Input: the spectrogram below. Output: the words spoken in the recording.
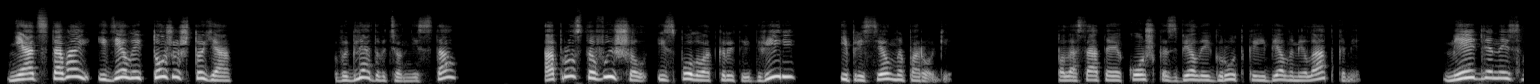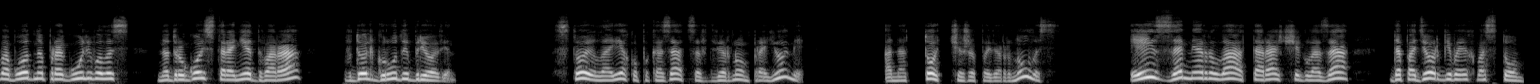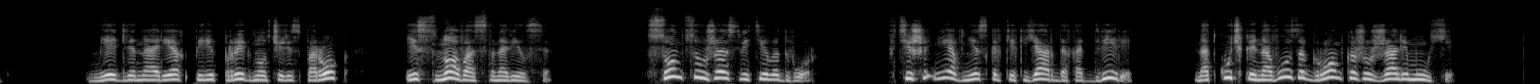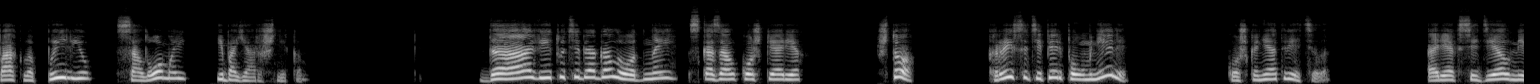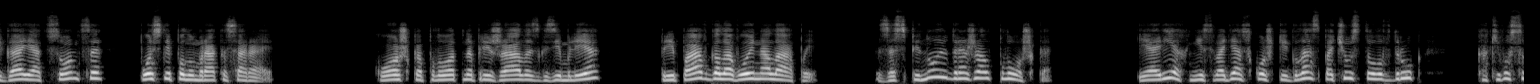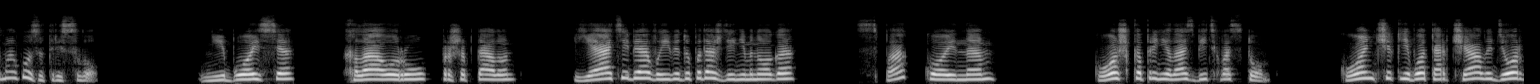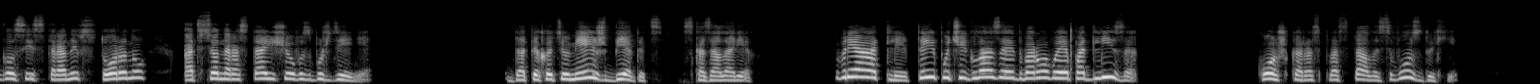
Не отставай и делай то же, что я. Выглядывать он не стал, а просто вышел из полуоткрытой двери и присел на пороге. полосатая кошка с белой грудкой и белыми лапками медленно и свободно прогуливалась на другой стороне двора вдоль груды бревен. Стоило ореху показаться в дверном проеме, она тотчас же повернулась и замерла, тараща глаза да подергивая хвостом. Медленно орех перепрыгнул через порог и снова остановился. Солнце уже осветило двор. В тишине в нескольких ярдах от двери над кучкой навоза громко жужжали мухи. Пахло пылью, соломой и боярышником. — Да, вид у тебя голодный, — сказал кошке орех. — Что, крысы теперь поумнели? Кошка не ответила. Орех сидел, мигая от солнца после полумрака сарая. Кошка плотно прижалась к земле, припав головой на лапы. За спиной дрожал плошка. И орех, не сводя с кошки глаз, почувствовал вдруг, как его самого затрясло. — Не бойся, Хлауру, — прошептал он. — Я тебя выведу, подожди немного. — Спокойно. Кошка принялась бить хвостом. Кончик его торчал и дергался из стороны в сторону от все нарастающего возбуждения. — Да ты хоть умеешь бегать, — сказал Орех. — Вряд ли. Ты пучеглазая дворовая подлиза. Кошка распласталась в воздухе,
